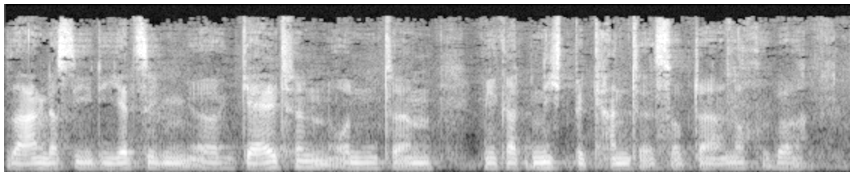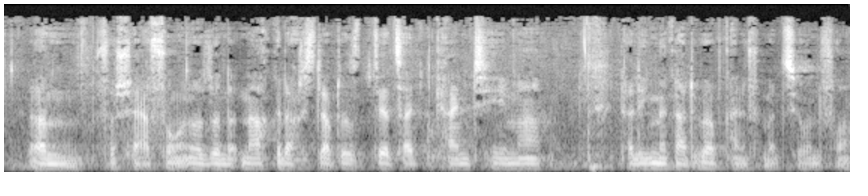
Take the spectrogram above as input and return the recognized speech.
sagen, dass die, die jetzigen äh, gelten und ähm, mir gerade nicht bekannt ist, ob da noch über ähm, Verschärfungen oder so nachgedacht. Ich glaube, das ist derzeit kein Thema. Da liegen mir gerade überhaupt keine Informationen vor.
